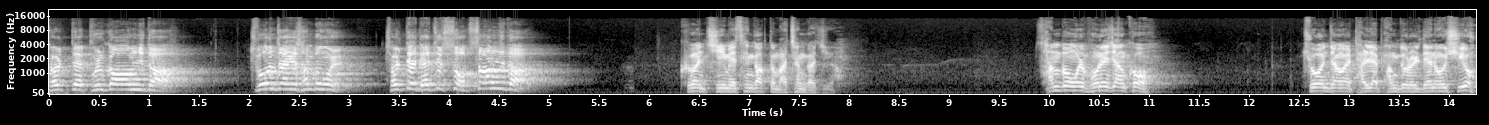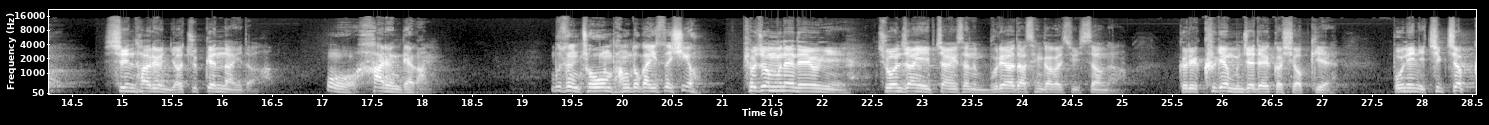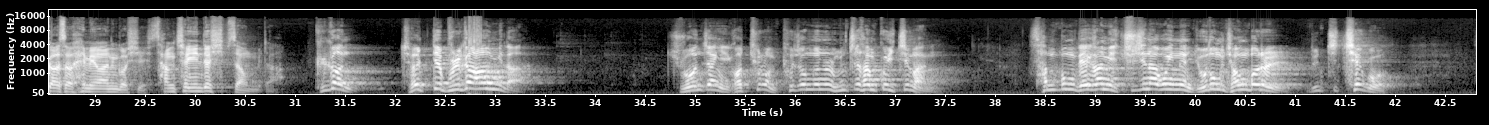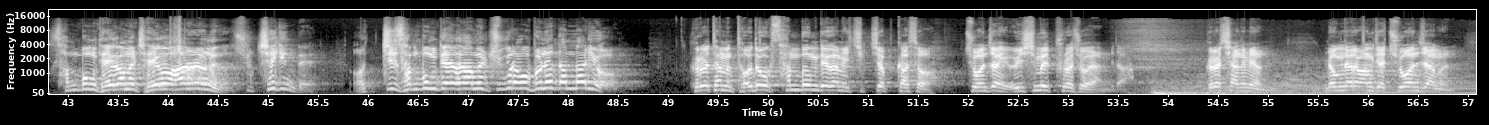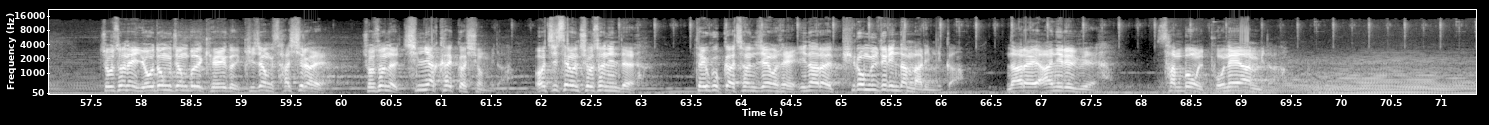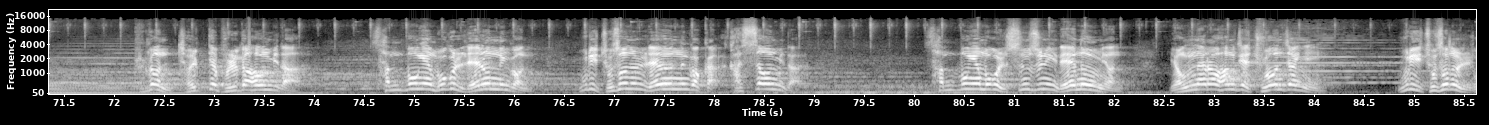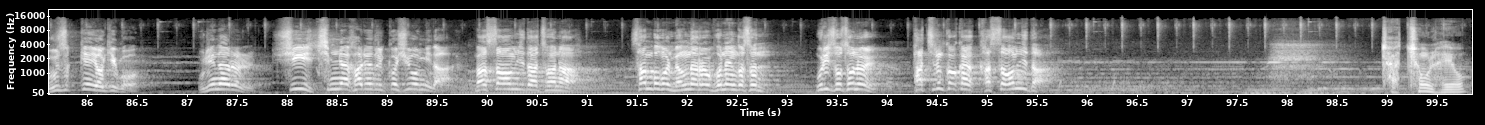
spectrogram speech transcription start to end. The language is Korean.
절대 불가합니다. 주원장의 선봉을 절대 내줄 수 없사옵니다. 그건 지임의 생각도 마찬가지요. 삼봉을 보내지 않고 주원장을 달래 방도를 내놓으시오. 신하륜 여쭙겠나이다. 오, 하륜 대감. 무슨 좋은 방도가 있으시오? 표전문의 내용이 주원장의 입장에서는 무례하다 생각할 수 있사오나 그리 크게 문제될 것이 없기에 본인이 직접 가서 해명하는 것이 상책인 듯 싶사옵니다. 그건 절대 불가하옵니다. 주 원장이 겉으론 표전문을 문제 삼고 있지만 삼봉 대감이 추진하고 있는 요동 정벌을 눈치채고 삼봉 대감을 제거하려는 술책인데 어찌 삼봉 대감을 죽으라고 보낸단 말이오? 그렇다면 더더욱 삼봉대감이 직접 가서 주 원장의 의심을 풀어줘야 합니다. 그렇지 않으면 명나라 황제 주 원장은 조선의 요동 정벌 계획을 기정사실화해 조선을 침략할 것이옵니다. 어찌 세운 조선인데 대국과 전쟁을 해 이 나라를 피로 물들인단 말입니까? 나라의 안위를 위해 삼봉을 보내야 합니다. 그건 절대 불가하옵니다. 삼봉의 목을 내놓는 건 우리 조선을 내놓는 것과 같사옵니다. 삼봉의 목을 순순히 내놓으면 명나라 황제 주원장이 우리 조선을 우습게 여기고 우리나라를 쉬이 침략하려 들 것이옵니다. 맞사옵니다, 전하. 삼봉을 명나라로 보낸 것은 우리 조선을 바치는 것과 같사옵니다. 자청을 해요?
